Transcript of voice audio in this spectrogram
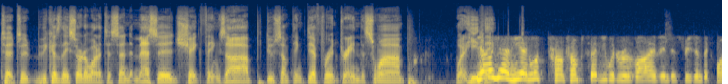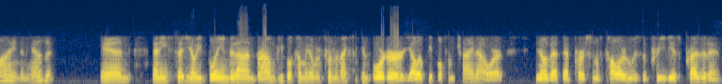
To, to because they sort of wanted to send a message, shake things up, do something different, drain the swamp. What he yeah, they- yeah, and he and look, Trump, Trump said he would revive industries in decline and hasn't. And and he said, you know, he blamed it on brown people coming over from the Mexican border or yellow people from China or you know, that, that person of color who was the previous president,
